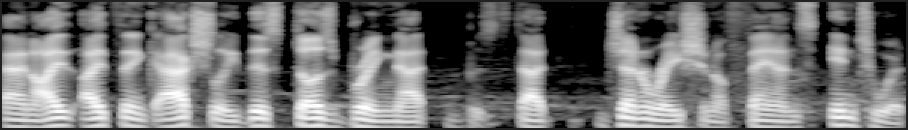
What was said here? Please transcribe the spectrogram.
and I, I think actually this does bring that that generation of fans into it.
